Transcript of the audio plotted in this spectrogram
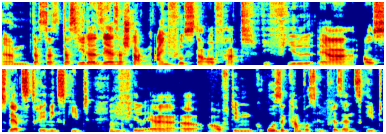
ähm, dass, das, dass jeder sehr, sehr starken Einfluss darauf hat, wie viel er Auswärtstrainings gibt, mhm. wie viel er äh, auf dem OSE Campus in Präsenz gibt.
